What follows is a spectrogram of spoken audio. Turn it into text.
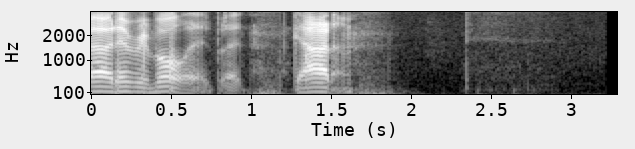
about every bullet, but got him.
